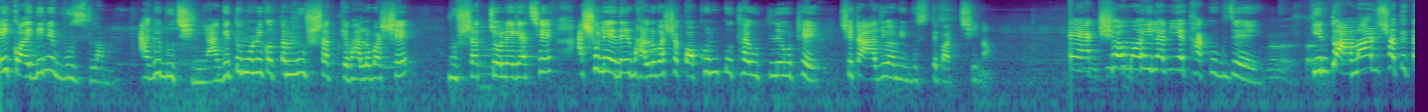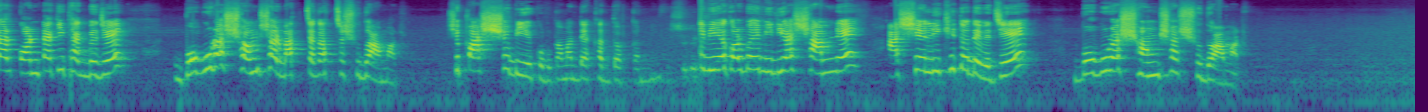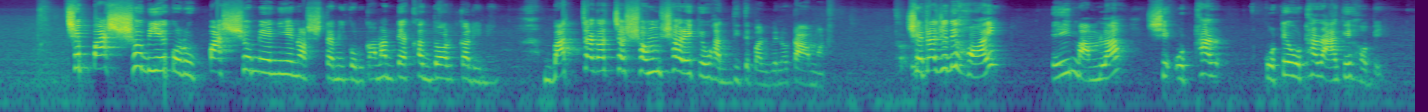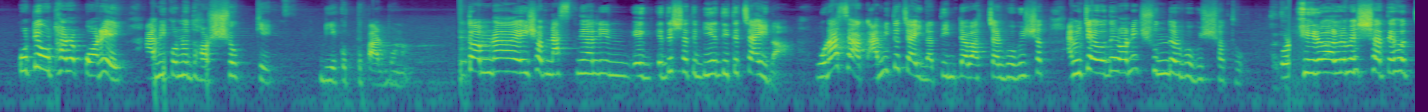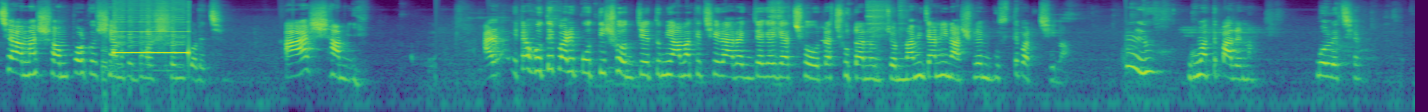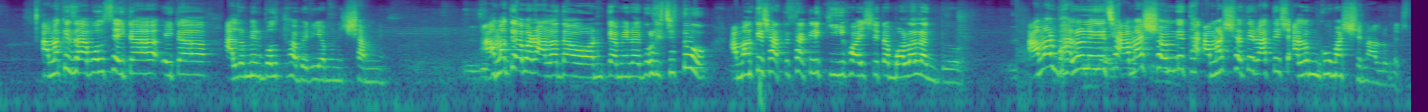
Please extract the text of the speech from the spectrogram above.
এই কয়দিনে বুঝলাম। আগে বুঝিনি। আগে তো মনে করতাম নুসরাতকে ভালোবাসে। নুসরাত চলে গেছে। আসলে এদের ভালোবাসা কখন কোথায় উতলে ওঠে সেটা আজও আমি বুঝতে পারছি না। একশো মহিলা নিয়ে থাকুক যে কিন্তু আমার সাথে তার কন্টাক্টই থাকবে যে বগুড়ার সংসার বাচ্চা কাচ্চা শুধু আমার। সে পাঁচশো বিয়ে করুক আমার দেখার দরকার নেই। বিয়ে করব এই মিডিয়ার সামনে আর সে লিখিত দেবে যে বগুড়ার সংসার শুধু আমার। সে পাঁচশো বিয়ে করুক পাঁচশো মেয়ে নিয়ে নষ্টামি করুক আমার দেখার দরকারই নেই। বাচ্চা কাচ্চা সংসারে কেউ হাত দিতে পারবে না ওটা আমার। সেটা যদি হয় এই মামলা সে ওঠার কোর্টে ওঠার আগে হবে। কোর্টে ওঠার পরে আমি কোনো ধর্ষককে বিয়ে করতে পারব না। তো আমরা এইসব নাসনে আলী এদের সাথে বিয়ে দিতে চাই না। ওরা চাক আমি তো চাই না তিনটা বাচ্চার ভবিষ্যৎ আমি চাই ওদের অনেক সুন্দর ভবিষ্যৎ হোক। হিরো আলমের সাথে হচ্ছে আমার সম্পর্ক সে আমাকে ধর্ষণ করেছে। আর স্বামী। আর এটা হতে পারে প্রতিশোধ যে তুমি আমাকে ছেড়ে আরেক জায়গায় গেছো, ওটা ছুটানোর জন্য। আমি জানি না, আসলে আমি বুঝতে পারছি না। ঘুমাতে পারে না, বলেছে। আমাকে যা বলছে, এটা এটা আলমের বলতে হবে রিয়ামনির সামনে। আমাকে আবার আলাদা অন ক্যামেরায় বলেছে তো, আমাকে সাথে থাকলে কি হয় সেটা বলা লাগবে ওর। আমার ভালো লেগেছে, আমার সঙ্গে আমার সাথে রাতে আলম ঘুম আসছে না আলমের।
